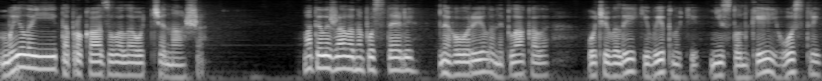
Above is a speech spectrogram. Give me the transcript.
мила її та проказувала Отче наша. Мати лежала на постелі, не говорила, не плакала, очі великі, випнуті, ніс тонкий, гострий,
